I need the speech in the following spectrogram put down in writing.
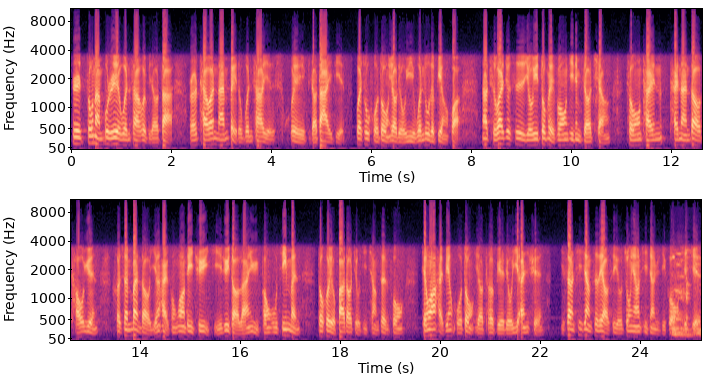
日中南部日夜温差会比较大，而台湾南北的温差也会比较大一点。外出活动要留意温度的变化。那此外，就是由于东北风今天比较强，从台台南到桃园、荷山半岛沿海空旷地区，以及绿岛、蓝屿、澎湖、金门，都会有八到九级强阵风，前往海边活动要特别留意安全。以上气象资料是由中央气象局提供，谢谢。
